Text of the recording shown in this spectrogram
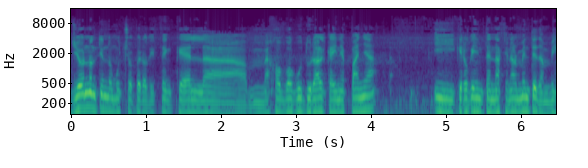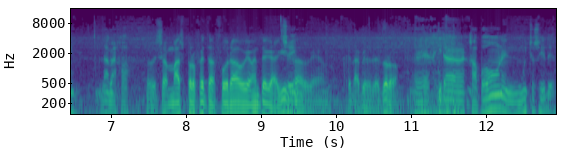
Yo no entiendo mucho, pero dicen que es la mejor voz cultural que hay en España y creo que internacionalmente también la mejor. Son más profetas fuera, obviamente, que aquí, Sí. claro, que, que la piel de toro. Eh, gira en Japón, en muchos sitios.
